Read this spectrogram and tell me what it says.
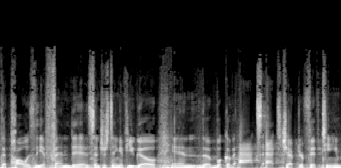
that Paul was the offended. It's interesting. If you go in the book of Acts, Acts chapter 15,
